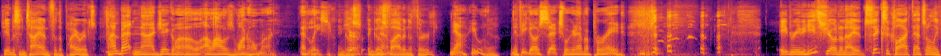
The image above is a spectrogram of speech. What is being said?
Jameson Taillon for the Pirates. I'm betting uh, Jake will allows one home run at least. And goes and goes five and a third. Yeah, he will. If he goes six, we're gonna have a parade. Adrian Heath show tonight at six o'clock. That's only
